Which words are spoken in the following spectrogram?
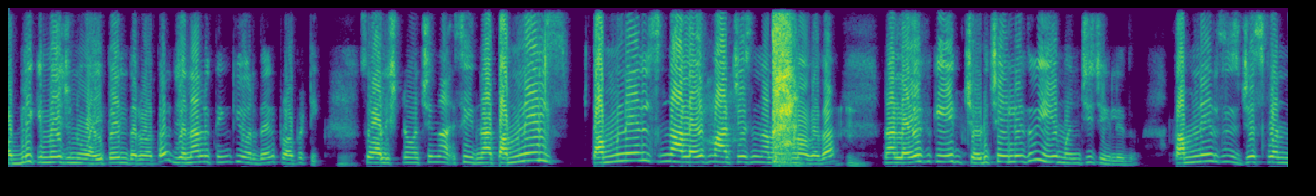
పబ్లిక్ ఇమేజ్ నువ్వు అయిపోయిన తర్వాత జనాలు think you're their property Hmm. So వాళ్ళ ఇష్టం వచ్చిన see, నా తమ్నేల్స్ తమ్నేల్స్ నా లైఫ్ మార్చేసింది అని అంటున్నావు కదా? నా లైఫ్కి ఏం చెడు చేయలేదు ఏం మంచి చేయలేదు. Thumbnails is just one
